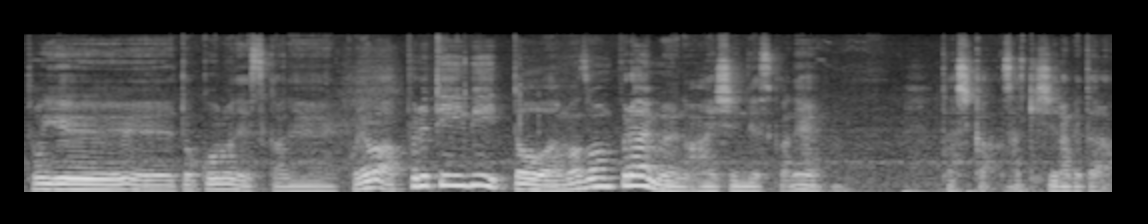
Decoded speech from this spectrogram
というところですかね。これは AppleTV と Amazon プライムの配信ですかね。確かさっき調べたら。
